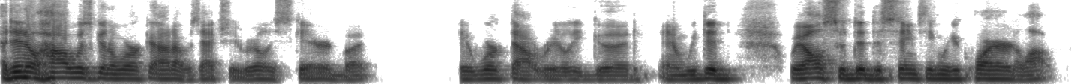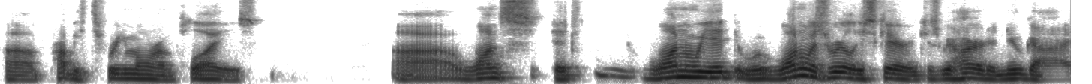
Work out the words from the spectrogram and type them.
I didn't know how it was going to work out. I was actually really scared, but it worked out really good. And we did. We also did the same thing. We acquired a lot, uh, probably three more employees. Uh, once it, one we had, one was really scary because we hired a new guy,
